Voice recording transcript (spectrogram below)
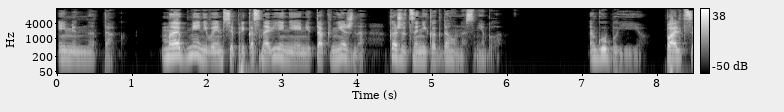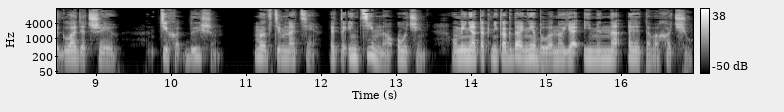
Именно так. Мы обмениваемся прикосновениями так нежно, кажется, никогда у нас не было. Губы ее, пальцы гладят шею. Тихо дышим. Мы в темноте. Это интимно очень. У меня так никогда не было, но я именно этого хочу.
